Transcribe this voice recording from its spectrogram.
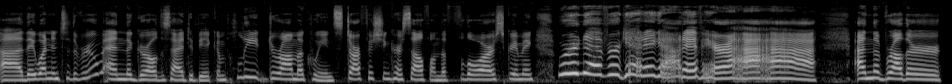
Uh, they went into the room, and the girl decided to be a complete drama queen, starfishing herself on the floor, screaming, We're never getting out of here! And the brother,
